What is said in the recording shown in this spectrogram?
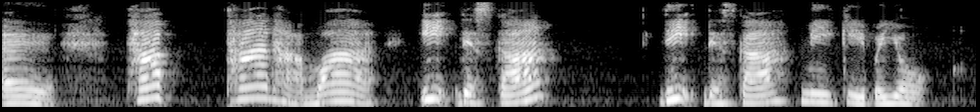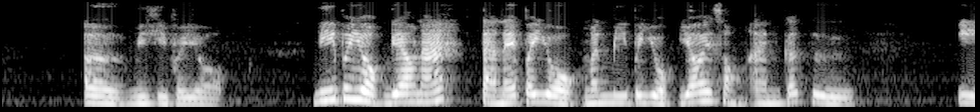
เออ ถ้าถ้าถามว่า i d e s k a di d e s k a มีกี่ประโยค เออ มีกี่ประโยค มีประโยคเดียวนะ แต่ในประโยคมันมีประโยคย่อยสองอันก็คืออี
